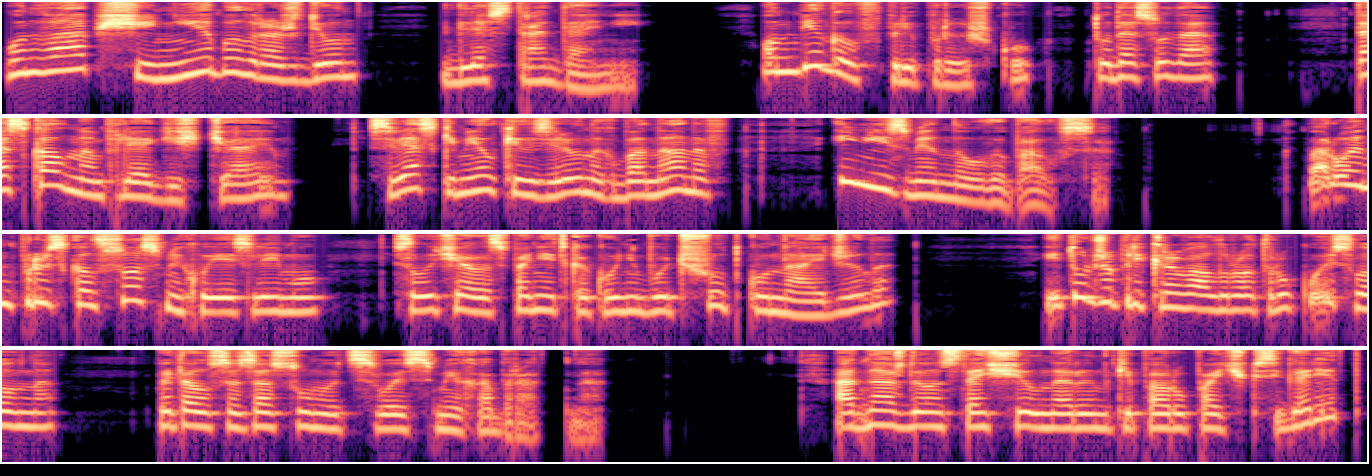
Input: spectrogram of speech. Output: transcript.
Он вообще не был рожден для страданий. Он бегал в припрыжку туда-сюда, таскал нам фляги с чаем, связки мелких зеленых бананов и неизменно улыбался. Порой он прыскал со смеху, если ему случалось понять какую-нибудь шутку Найджела, и тут же прикрывал рот рукой, словно пытался засунуть свой смех обратно. Однажды он стащил на рынке пару пачек сигарет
